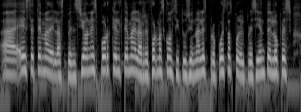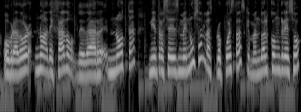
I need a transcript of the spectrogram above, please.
a este tema de las pensiones porque el tema de las reformas constitucionales propuestas por el presidente López Obrador no ha dejado de dar nota. Mientras se desmenuzan las propuestas que mandó al Congreso,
